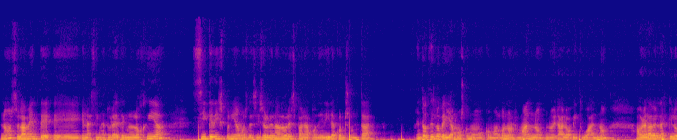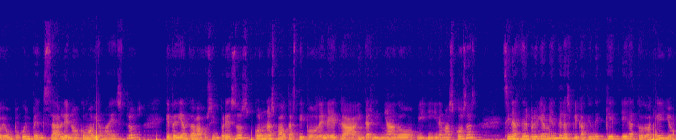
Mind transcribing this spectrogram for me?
¿no? Solamente eh, en la asignatura de tecnología sí que disponíamos de seis ordenadores para poder ir a consultar. Entonces lo veíamos como, algo normal, no, no era lo habitual, ¿no? Ahora la verdad es que lo veo un poco impensable, ¿no? Como había maestros que pedían trabajos impresos con unas pautas tipo de letra, interlineado y, demás cosas, sin hacer previamente la explicación de qué era todo aquello.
